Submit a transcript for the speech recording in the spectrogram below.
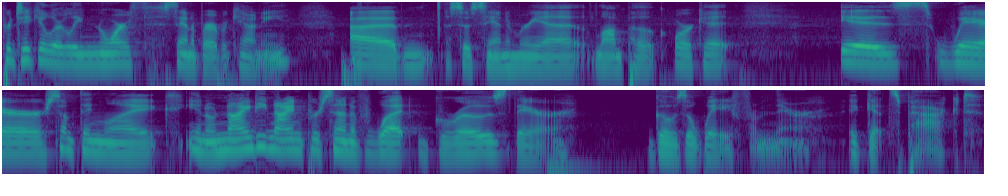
particularly North Santa Barbara County, um, so Santa Maria, Lompoc, Orcutt, is where something like, you know, 99% of what grows there goes away from there. It gets packed.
